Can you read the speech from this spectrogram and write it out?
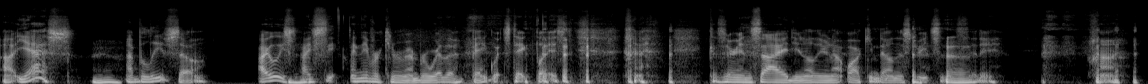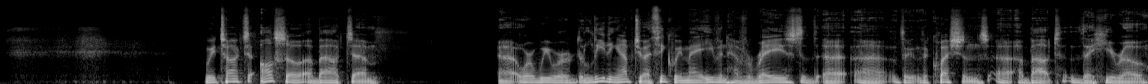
Uh, yes, I believe so. I always, I see, I never can remember where the banquets take place because they're inside. You know, you're not walking down the streets of the city. Huh. We talked also about, um, uh, or we were leading up to. I think we may even have raised uh, uh, the the questions uh, about the hero,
